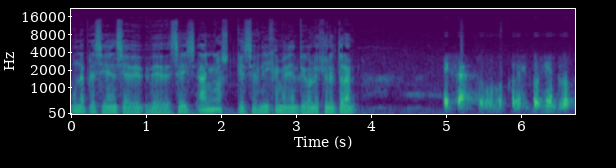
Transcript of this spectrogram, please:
una, presidencia de, de, seis años que se elige mediante colegio electoral. Exacto, como por, ejemplo,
